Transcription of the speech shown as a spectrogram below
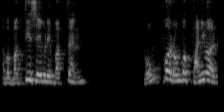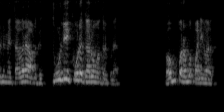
அப்ப பக்தி செய்யக்கூடிய பக்தன் ரொம்ப ரொம்ப பணிவா இருக்கணுமே தவிர அவனுக்கு துளி கூட கர்வம் வந்துடக்கூடாது ரொம்ப ரொம்ப பணிவா இருக்கு.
